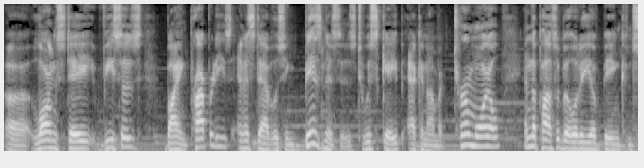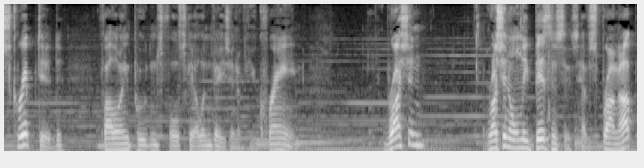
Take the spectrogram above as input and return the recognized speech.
uh, long stay visas, buying properties and establishing businesses to escape economic turmoil and the possibility of being conscripted following Putin's full scale invasion of Ukraine. Russian Russian only businesses have sprung up,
